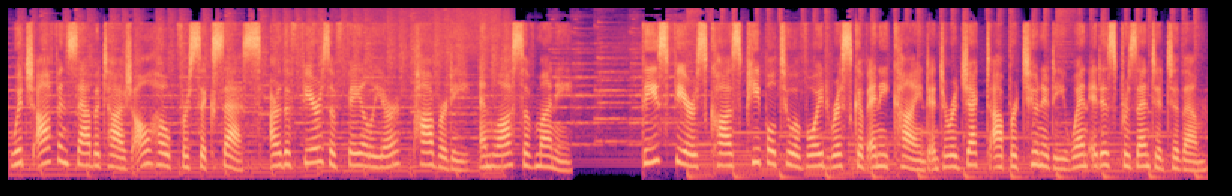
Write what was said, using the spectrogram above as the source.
which often sabotage all hope for success, are the fears of failure, poverty, and loss of money. These fears cause people to avoid risk of any kind and to reject opportunity when it is presented to them.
